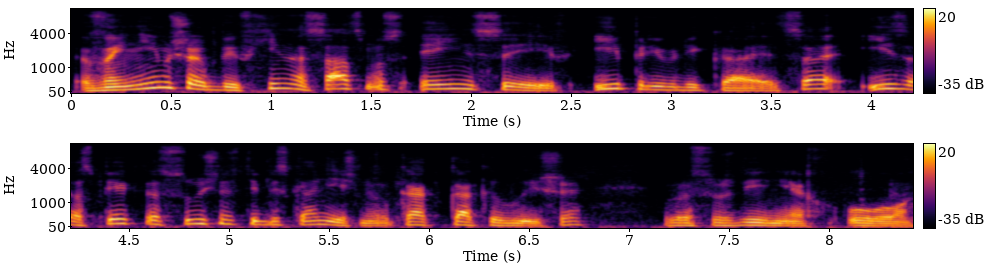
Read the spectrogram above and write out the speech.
существу. Венимшах бифхина сацмус эйнсейв и привлекается из аспекта сущности бесконечного, как, как и выше, в рассуждениях о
